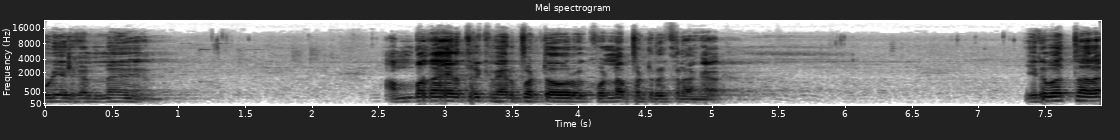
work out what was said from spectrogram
ஊழியர்கள்னு ஐம்பதாயிரத்திற்கு மேற்பட்டோர் கொல்லப்பட்டிருக்கிறாங்க. இருபத்தாறு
